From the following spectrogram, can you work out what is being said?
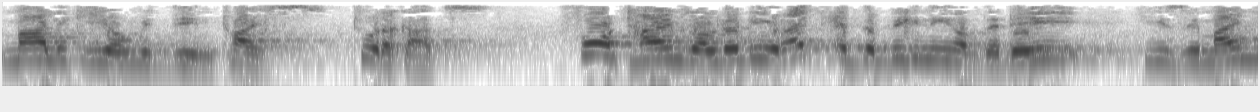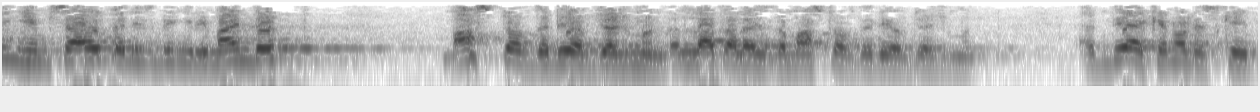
Maliki Yawmiddin, twice, two rakats. Four times already, right at the beginning of the day, he is reminding himself and he's being reminded, Master of the Day of Judgment. Allah Ta'ala is the Master of the Day of Judgment. And there I cannot escape.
